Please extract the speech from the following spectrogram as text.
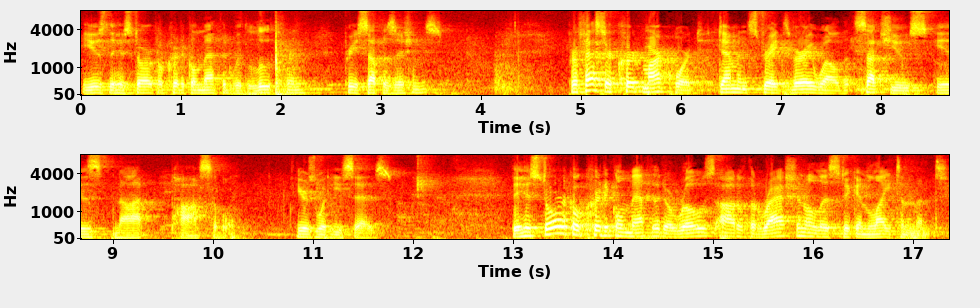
Use the historical critical method with Lutheran presuppositions? Professor Kurt Marquart demonstrates very well that such use is not possible. Here's what he says The historical critical method arose out of the rationalistic Enlightenment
